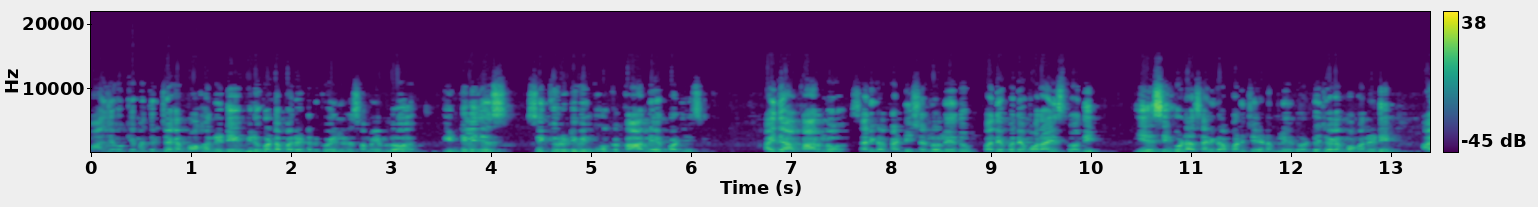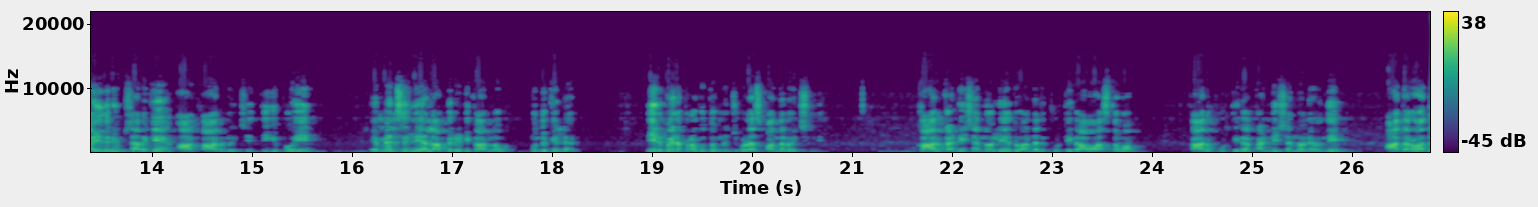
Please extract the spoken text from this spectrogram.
మాజీ ముఖ్యమంత్రి జగన్మోహన్ రెడ్డి వినుగొండ పర్యటనకు వెళ్ళిన సమయంలో ఇంటెలిజెన్స్ సెక్యూరిటీ వింగ్ ఒక కారును ఏర్పాటు చేసింది. అయితే ఆ కారులో సరిగా కండిషన్లో లేదు పదే పదే మొరాయిస్తోంది. ఏసీ కూడా సరిగా పనిచేయడం లేదు అంటూ జగన్మోహన్ రెడ్డి ఐదు నిమిషాలకే ఆ కారు నుంచి దిగిపోయి ఎమ్మెల్సీ లేల అప్పిరెడ్డి కారులో ముందుకెళ్ళారు. దీనిపైన ప్రభుత్వం నుంచి కూడా స్పందన వచ్చింది. కారు కండిషన్లో లేదు అన్నది పూర్తిగా అవాస్తవం. కారు పూర్తిగా కండిషన్లోనే ఉంది. ఆ తర్వాత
